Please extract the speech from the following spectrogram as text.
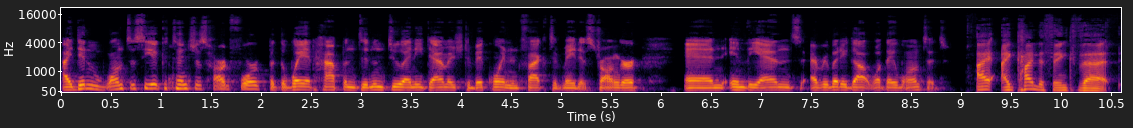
I didn't want to see a contentious hard fork, but the way it happened didn't do any damage to Bitcoin. In fact, it made it stronger. And in the end, everybody got what they wanted. I, I kind of think that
